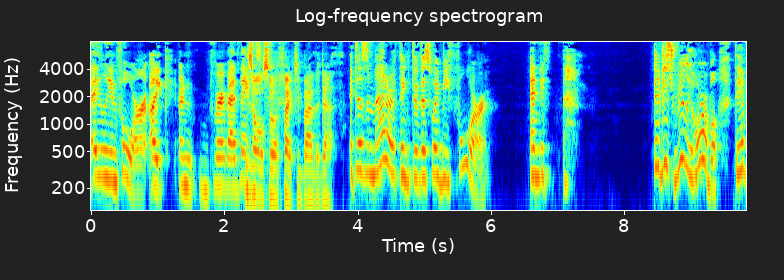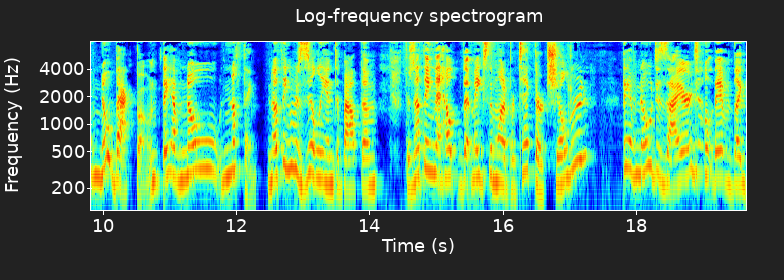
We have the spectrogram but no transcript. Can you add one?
Alien Four, like and very bad things. He's also affected by the death. it doesn't matter. I think they're this way before, and if they're just really horrible. They have no backbone. They have no nothing, nothing resilient about them. There's nothing that help that makes them want to protect their children. They have no desire to. They have like,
